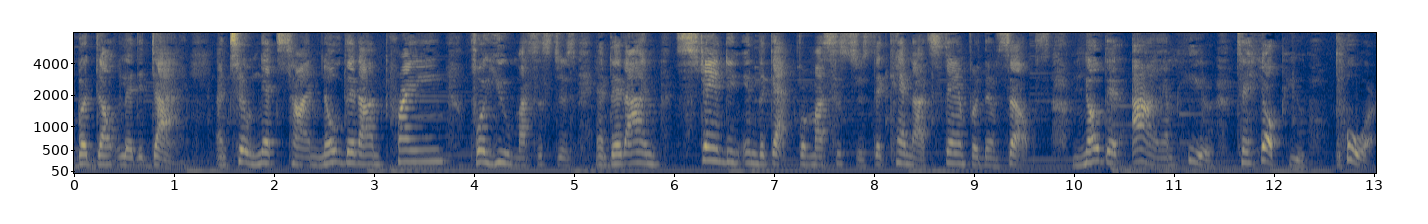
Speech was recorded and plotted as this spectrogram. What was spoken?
but don't let it die. Until next time, know that I'm praying for you, my sisters, and that I'm standing in the gap for my sisters that cannot stand for themselves. Know that I am here to help you pour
